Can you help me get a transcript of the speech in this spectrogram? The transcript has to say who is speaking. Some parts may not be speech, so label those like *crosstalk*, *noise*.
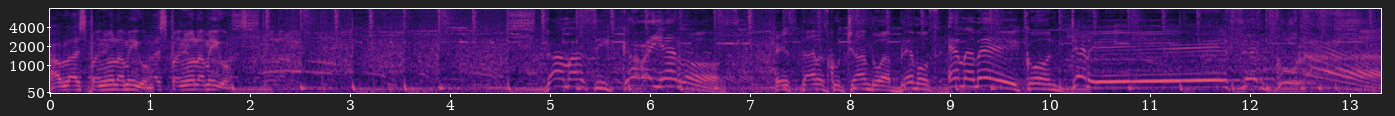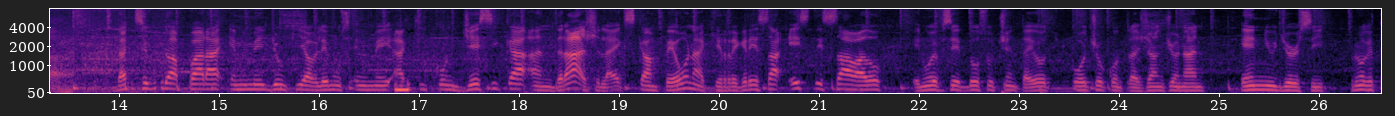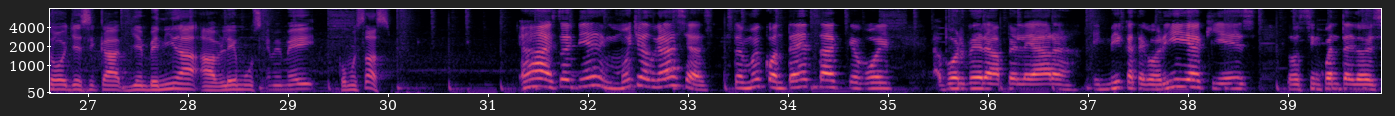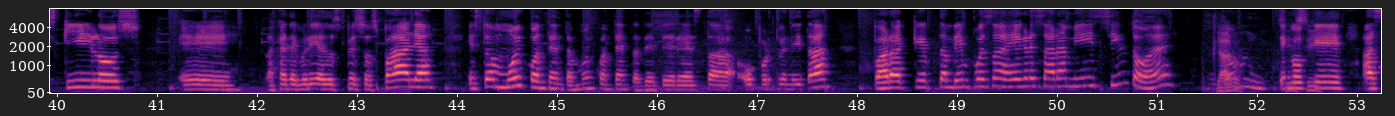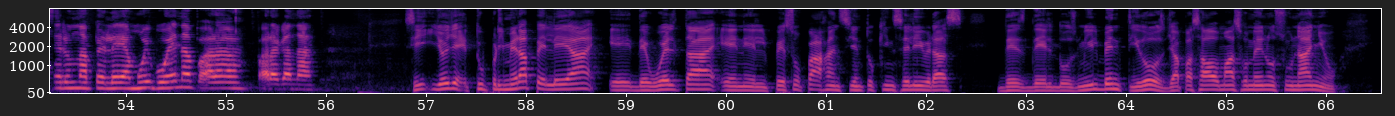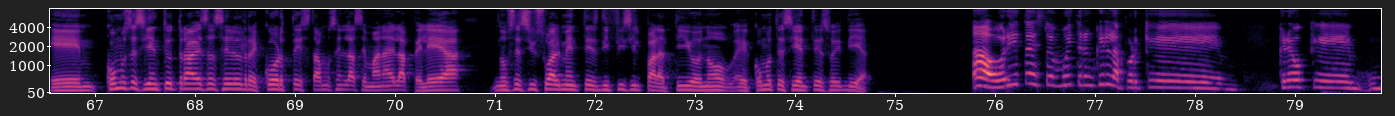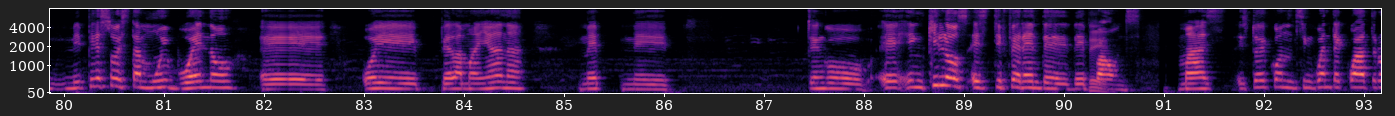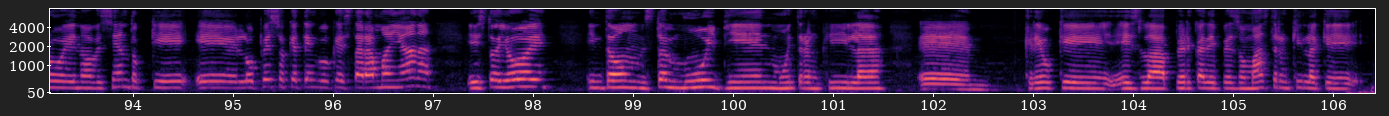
Speaker 1: Habla español, amigo. Español, amigo.
Speaker 2: Damas y caballeros, están escuchando Hablemos MMA con Danny Segura.
Speaker 3: Dani Segura para MMA Junkie. Hablemos MMA aquí con Jessica Andrade, la ex campeona que regresa este sábado en UFC 288 contra Jean Jonan en New Jersey. Primero que todo, Jessica, bienvenida a Hablemos MMA. ¿Cómo estás?
Speaker 4: Ah, estoy bien, muchas gracias. Estoy muy contenta que voy a volver a pelear en mi categoría, que es los 52 kilos, eh, la categoría de los pesos palla. Estoy muy contenta, muy contenta de tener esta oportunidad para que también pueda regresar a mi cinto, ¿eh?
Speaker 3: Claro.
Speaker 4: tengo
Speaker 3: sí, sí.
Speaker 4: que hacer una pelea muy buena para, para ganar.
Speaker 3: Sí, y oye, tu primera pelea eh, de vuelta en el peso paja en 115 libras desde el 2022, ya ha pasado más o menos un año. Eh, ¿Cómo se siente otra vez hacer el recorte? Estamos en la semana de la pelea. No sé si usualmente es difícil para ti o no. Eh, ¿Cómo te sientes hoy día?
Speaker 4: Ah, ahorita estoy muy tranquila porque creo que mi peso está muy bueno. Eh, hoy por la mañana me tengo eh, en kilos es diferente de
Speaker 3: Sí.
Speaker 4: pounds, más estoy con 54 y 900 que eh, lo peso que tengo que estar mañana estoy hoy, entonces estoy muy bien, muy tranquila. eh, creo que es la perca de peso más tranquila que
